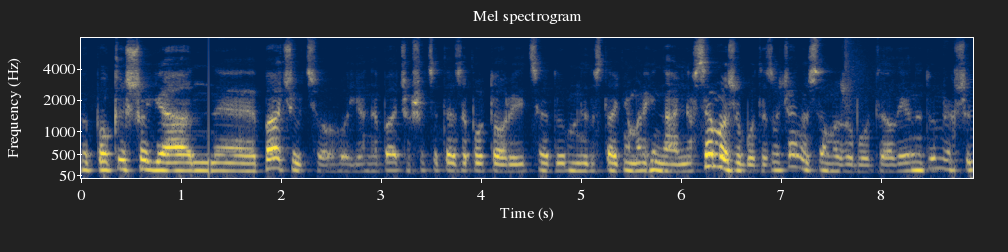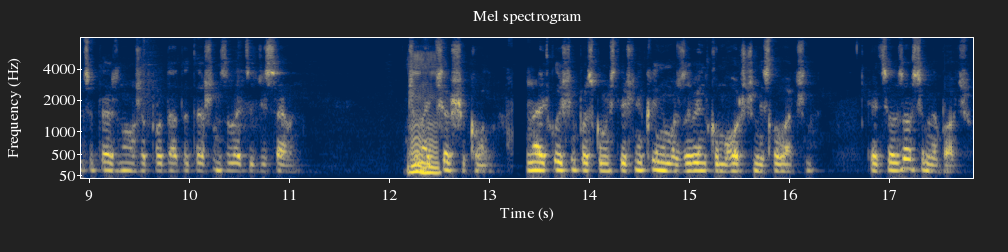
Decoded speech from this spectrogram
Ну, поки що я не бачив цього. Я не бачив, що це теза повторюється. Думаю, недостатньо маргінально. Все може бути, звичайно, все може бути, але я не думаю, що це теж може продати те, що називається G7. Чи навіть ширше коло. Навіть колишні посткомуністичні країни, може, за винком Угорщини і Словаччини. Я цього зовсім не бачу.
